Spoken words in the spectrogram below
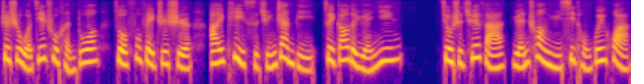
这是我接触很多做付费知识 IP 死群占比最高的原因，就是缺乏原创与系统规划，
